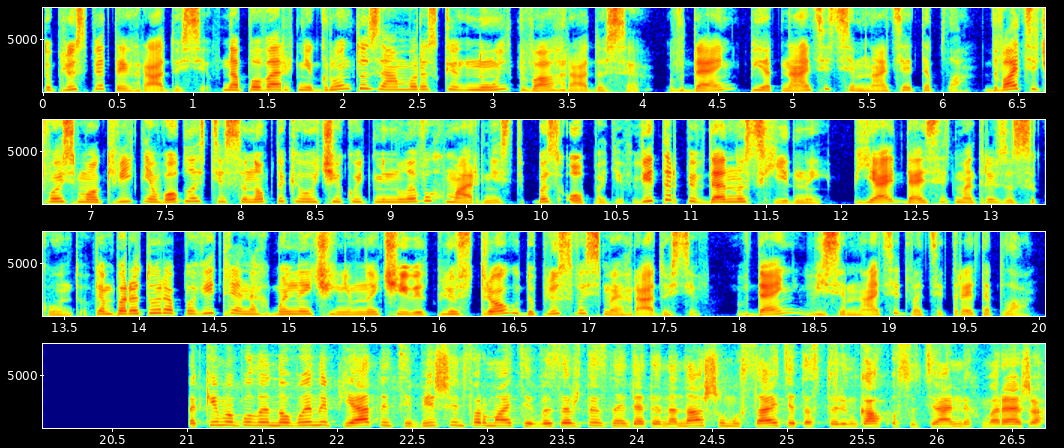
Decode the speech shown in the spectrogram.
до плюс 5 градусів. На поверхні ґрунту заморозки 0,2 градуси. Вдень 15-17 тепла. 28 квітня в області синоптики очікують мінливу хмарність без опадів. Вітер південно-східний 5-10 метрів за секунду. Температура повітря на Хмельниччині вночі від плюс 3 до плюс 8 градусів. Вдень 18-23 тепла. Такими були новини п'ятниці. Більше інформації ви завжди знайдете на нашому сайті та сторінках у соціальних мережах.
